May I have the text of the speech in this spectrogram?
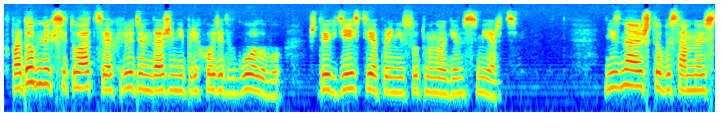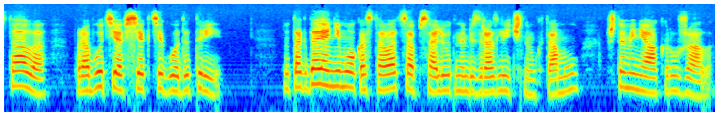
В подобных ситуациях людям даже не приходит в голову, что их действия принесут многим смерть. Не знаю, что бы со мной стало, пробудь я в секте года три, но тогда я не мог оставаться абсолютно безразличным к тому, что меня окружало.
